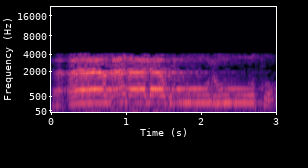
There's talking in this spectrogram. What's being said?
فآمن له لوط.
